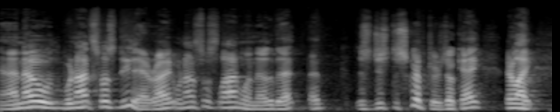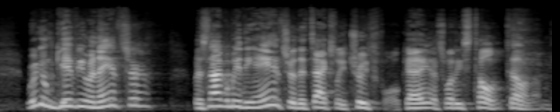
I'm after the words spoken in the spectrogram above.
I know we're not supposed to do that, right? We're not supposed to lie to one another, but that, that, it's just the scriptures, okay? They're like, we're going to give you an answer, but it's not going to be the answer that's actually truthful, okay? That's what he's told, telling them.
